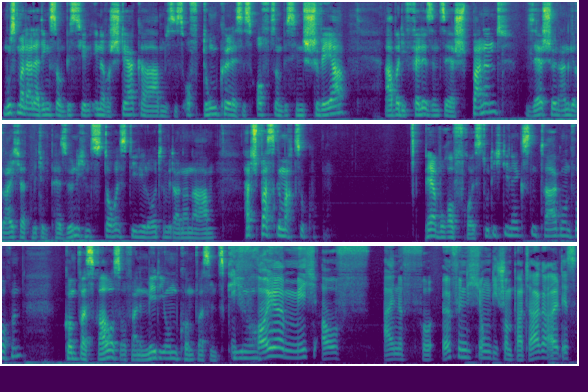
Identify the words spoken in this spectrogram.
Muss man allerdings so ein bisschen innere Stärke haben. Es ist oft dunkel, es ist oft so ein bisschen schwer. Aber die Fälle sind sehr spannend sehr schön angereichert mit den persönlichen Stories, die die Leute miteinander haben. Hat Spaß gemacht zu gucken. Per, worauf freust du dich die nächsten Tage und Wochen? Kommt was raus auf einem Medium? Kommt was ins Kino? Ich freue mich auf eine Veröffentlichung, die schon ein paar Tage alt ist,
